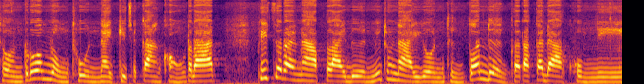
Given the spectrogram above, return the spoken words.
ชนร่วมลงทุนในกิจการของรัฐ พิจารณาปลายเดือนมิถุนายนถึงต้นเดือนกรกฎาคมนี้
